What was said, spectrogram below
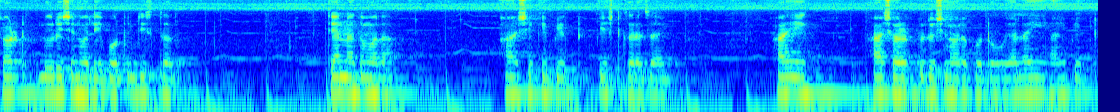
शॉर्ट ड्युरेशनवाले फोटो दिसतात त्यांना तुम्हाला हा शेक इफेक्ट पेस्ट करायचा आहे. हा एक हा शॉर्ट ड्युरेशनवाला फोटो यालाही हा इफेक्ट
